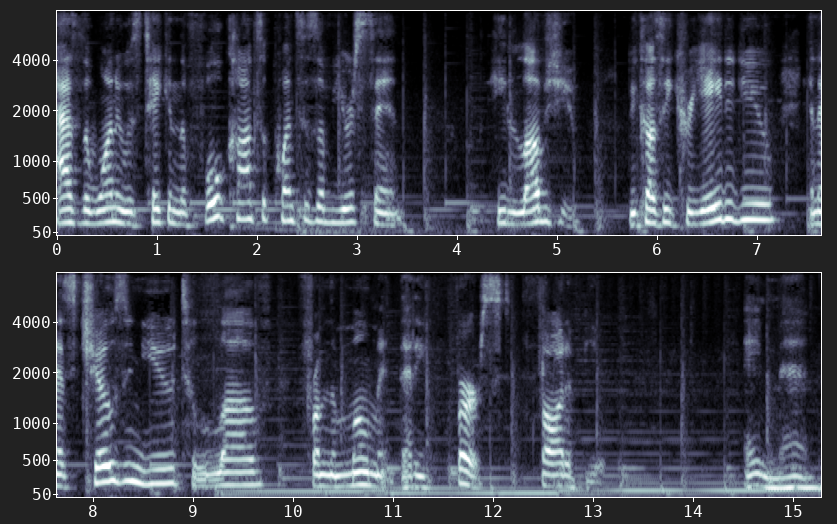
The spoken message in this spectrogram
as the one who has taken the full consequences of your sin. He loves you because He created you and has chosen you to love from the moment that He first thought of you. Amen.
